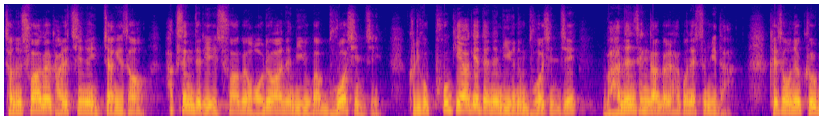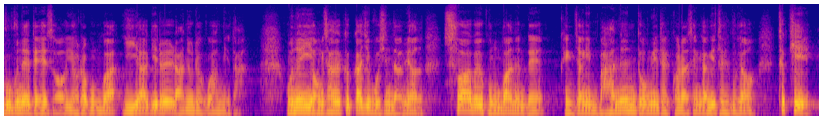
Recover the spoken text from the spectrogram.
저는 수학을 가르치는 입장에서 학생들이 수학을 어려워하는 이유가 무엇인지 그리고 포기하게 되는 이유는 무엇인지 많은 생각을 하곤 했습니다. 그래서 오늘 그 부분에 대해서 여러분과 이야기를 나누려고 합니다. 오늘 이 영상을 끝까지 보신다면 수학을 공부하는데 굉장히 많은 도움이 될 거라 생각이 들고요. 특히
